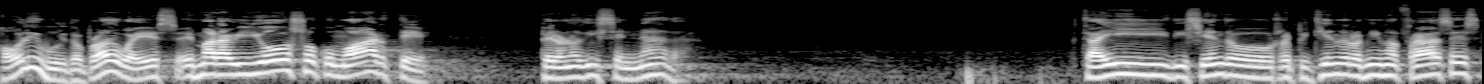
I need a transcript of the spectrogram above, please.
Hollywood o Broadway, es, es maravilloso como arte, pero no dice nada. Está ahí diciendo, repitiendo las mismas frases.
